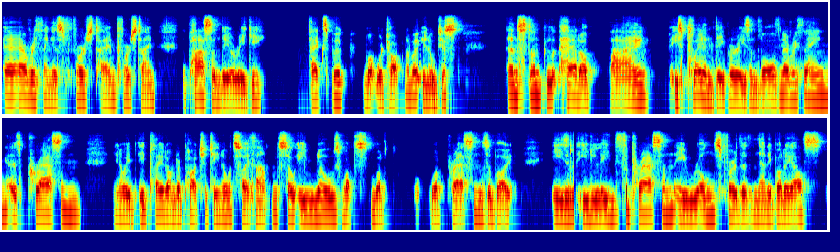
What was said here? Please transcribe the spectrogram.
Everything is first time, first time. The pass into Origi, textbook, what we're talking about, you know, just instant head up, bang. He's playing deeper. He's involved in everything. His pressing, you know, he, he played under Pochettino at Southampton, so he knows what's what what pressing's about. He he leads the pressing. He runs further than anybody else,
